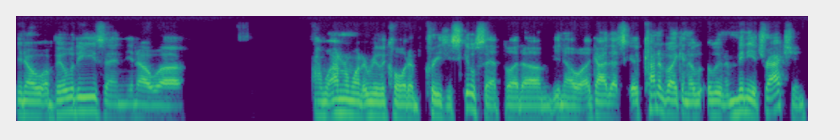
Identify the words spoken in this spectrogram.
you know abilities, and you know, uh, I, I don't want to really call it a crazy skill set, but um, you know, a guy that's kind of like an, a, a mini attraction.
